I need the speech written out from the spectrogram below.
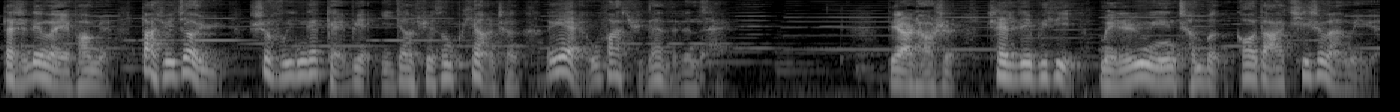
但是另外一方面，大学教育是否应该改变，以将学生培养成 AI 无法取代的人才？第二条是 ChatGPT 每日运营成本高达七十万美元。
